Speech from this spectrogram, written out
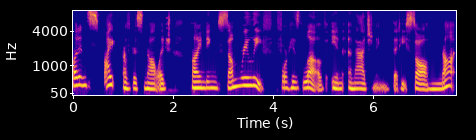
but in spite of this knowledge, finding some relief for his love in imagining that he saw not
